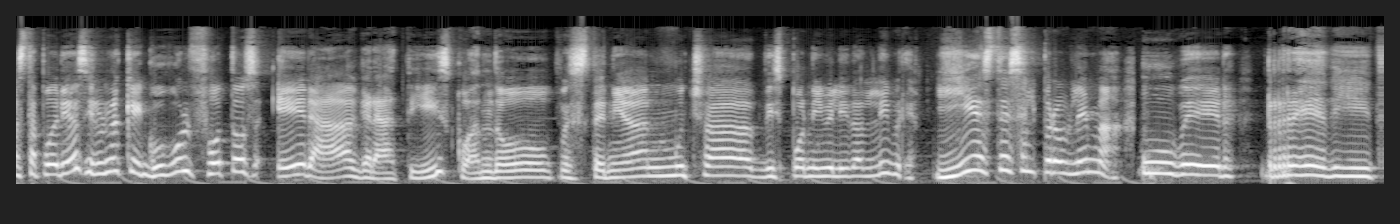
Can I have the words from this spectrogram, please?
Hasta podría decir una que Google Fotos era gratis cuando pues tenían mucha disponibilidad libre. Y este es el problema. Uber, Reddit,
